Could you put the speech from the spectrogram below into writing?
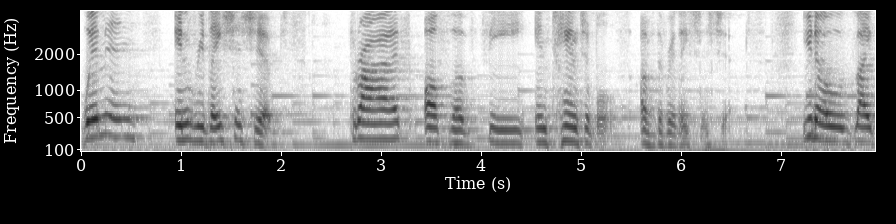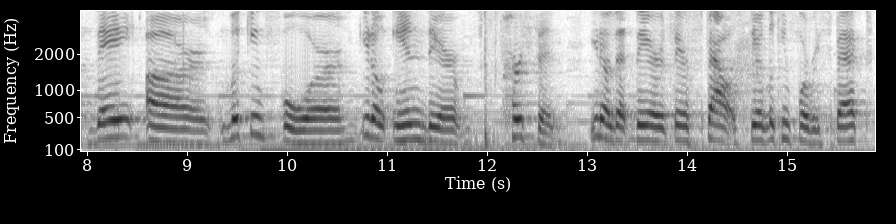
women in relationships thrive off of the intangibles of the relationships. You know, like they are looking for, you know, in their person you know that their their spouse they're looking for respect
